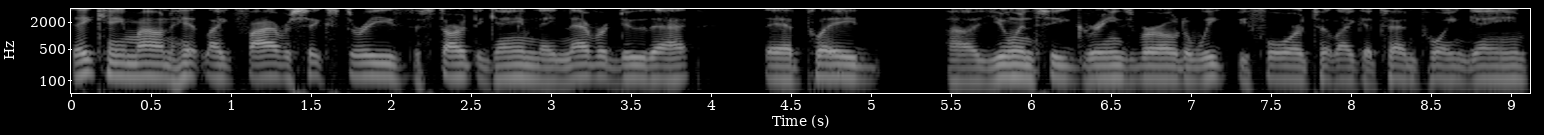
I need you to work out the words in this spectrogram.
They came out and hit like five or six threes to start the game. They never do that. They had played uh, UNC Greensboro the week before to like a ten point game.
